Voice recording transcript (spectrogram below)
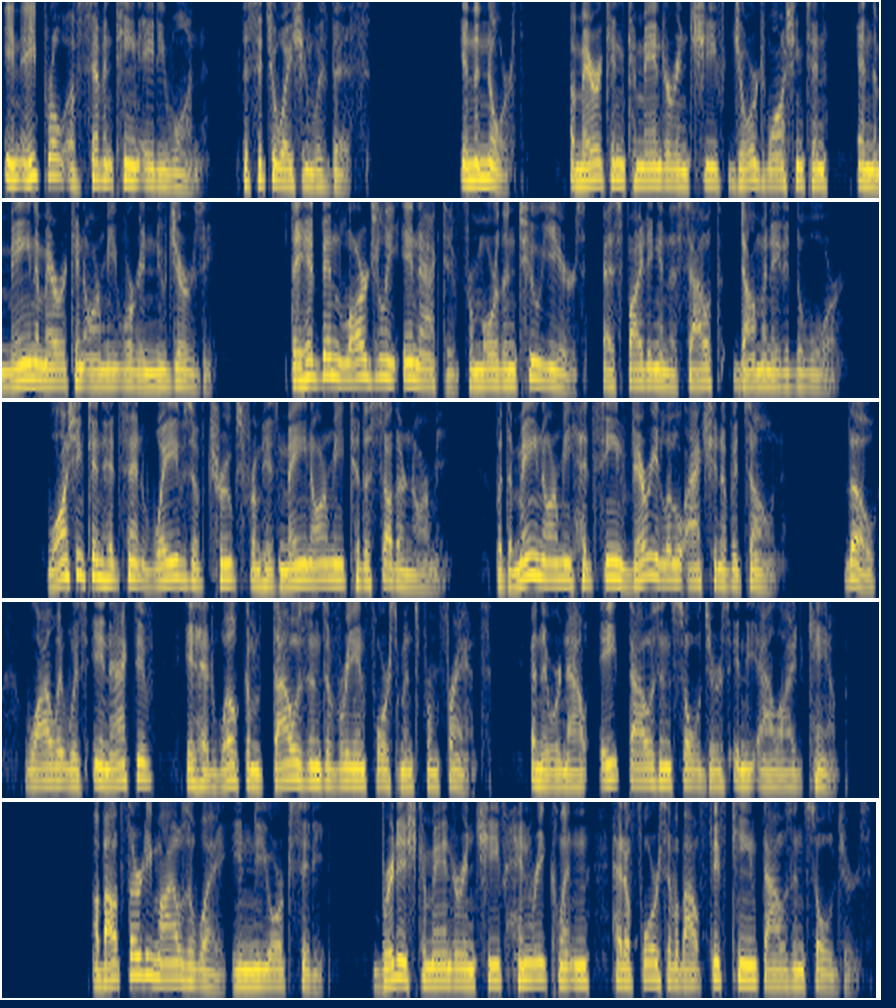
In April of 1781, the situation was this. In the North, American Commander in Chief George Washington and the main American Army were in New Jersey. They had been largely inactive for more than two years as fighting in the South dominated the war. Washington had sent waves of troops from his main army to the Southern Army, but the main army had seen very little action of its own. Though, while it was inactive, it had welcomed thousands of reinforcements from France, and there were now 8,000 soldiers in the Allied camp. About 30 miles away in New York City, British Commander in Chief Henry Clinton had a force of about 15,000 soldiers.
